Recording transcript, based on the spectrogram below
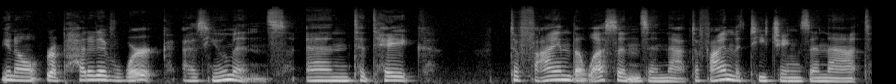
you know, repetitive work as humans and to take, to find the lessons in that, to find the teachings in that,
